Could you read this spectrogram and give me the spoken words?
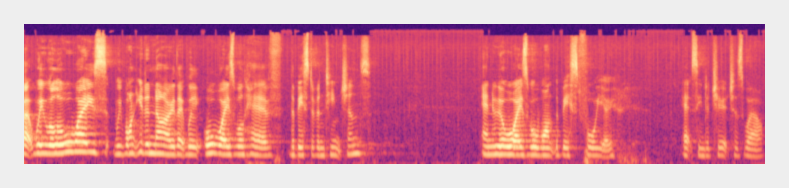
but we will always, we want you to know that we always will have the best of intentions. And we always will want the best for you at Centre Church as well.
